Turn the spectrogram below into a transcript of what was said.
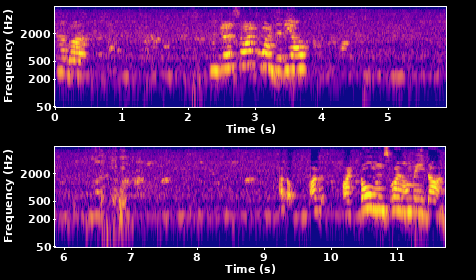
How about? You guys watch one video? I, I told him this way for me done.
